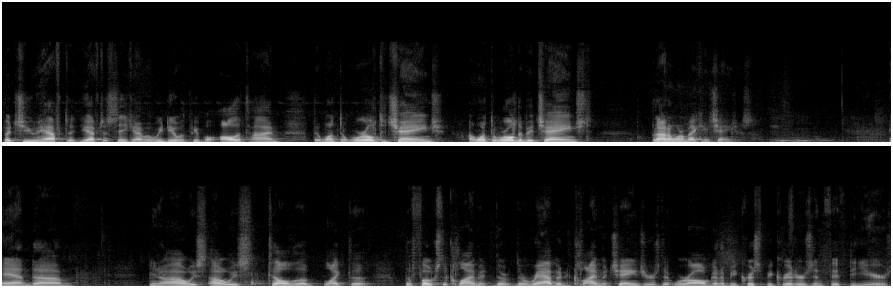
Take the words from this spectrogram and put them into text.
but you have to you have to seek. I mean, we deal with people all the time that want the world to change. I want the world to be changed, but I don't want to make any changes. And um, you know, I always I always tell the like the the folks, the climate, the, the rabid climate changers that we're all going to be crispy critters in 50 years,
